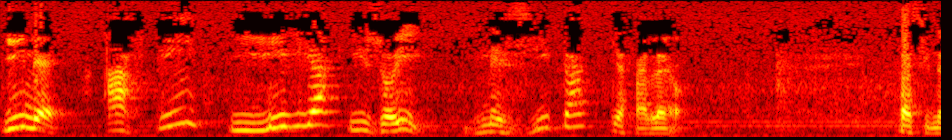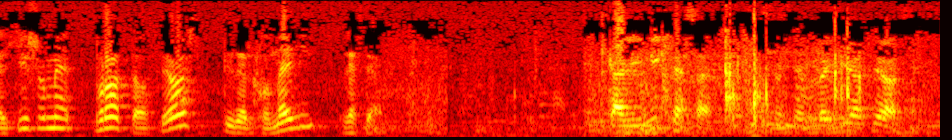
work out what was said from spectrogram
είναι αυτή η ίδια η ζωή με ζήτα κεφαλαίο θα συνεχίσουμε πρώτα ο Θεός την ερχομένη Δευτέρα Καληνύχτα σας. Σας ευλογεί ο Θεός.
